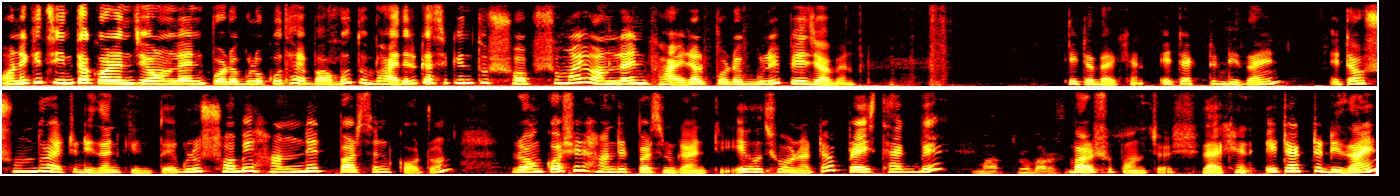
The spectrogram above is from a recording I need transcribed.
অনেকে চিন্তা করেন যে অনলাইন প্রোডাক্টগুলো কোথায় পাবো? তো ভাইদের কাছে কিন্তু সব সময় অনলাইন ভাইরাল প্রোডাক্টগুলোই পেয়ে যাবেন। এটা দেখেন এটা একটা ডিজাইন এটাও সুন্দর একটা ডিজাইন কিন্তু। এগুলো সবই হান্ড্রেড পার্সেন্ট কটন। রং কষের হান্ড্রেড পার্সেন্ট গ্যারান্টি। এ হচ্ছে ওনাটা প্রাইস থাকবে মাত্র বারোশো পঞ্চাশ। দেখেন এটা একটা ডিজাইন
